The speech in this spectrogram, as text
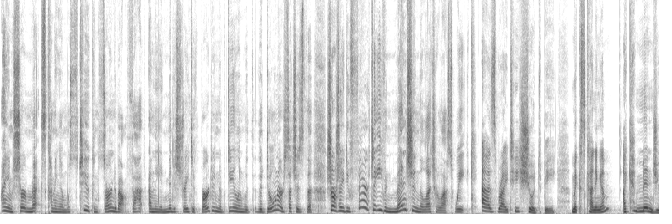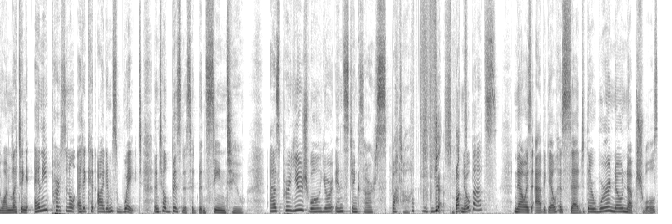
I am sure Max Cunningham was too concerned about that and the administrative burden of dealing with the donors such as the Charge d'Affaires to even mention the letter last week. As right he should be. Mix Cunningham, I commend you on letting any personal etiquette items wait until business had been seen to. As per usual, your instincts are spot on. yes, but. No buts. Now, as Abigail has said, there were no nuptials,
